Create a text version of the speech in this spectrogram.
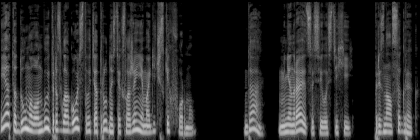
Я-то думал, он будет разглагольствовать о трудностях сложения магических формул. «Да, мне нравится сила стихий», — признался Грег,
